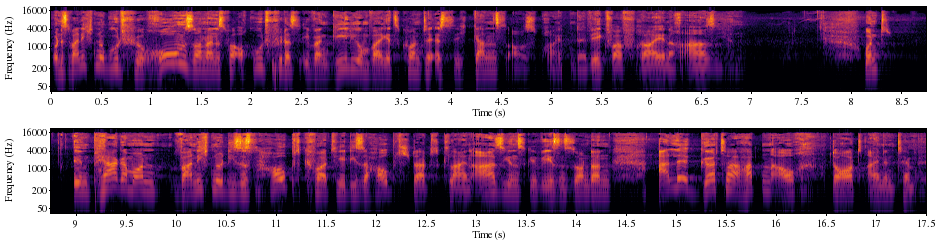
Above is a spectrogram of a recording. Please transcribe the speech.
Und es war nicht nur gut für Rom, sondern es war auch gut für das Evangelium, weil jetzt konnte es sich ganz ausbreiten. Der Weg war frei nach Asien. Und in Pergamon war nicht nur dieses Hauptquartier, diese Hauptstadt Kleinasiens gewesen, sondern alle Götter hatten auch dort einen Tempel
